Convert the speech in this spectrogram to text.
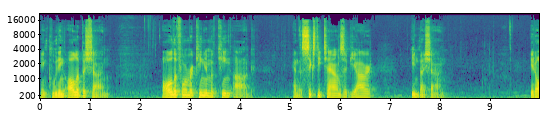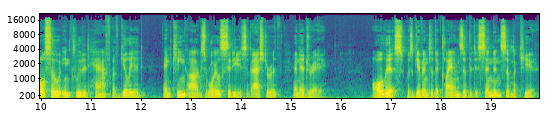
including all of Bashan, all the former kingdom of King Og, and the sixty towns of Yair in Bashan. It also included half of Gilead and King Og's royal cities of Ashtaroth and Edrei. All this was given to the clans of the descendants of Machir,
